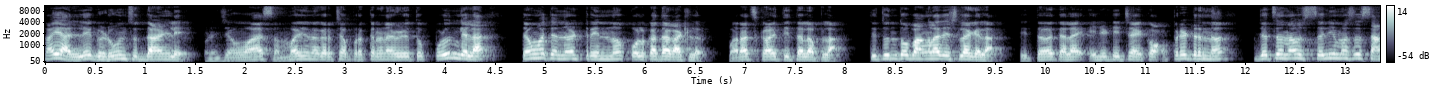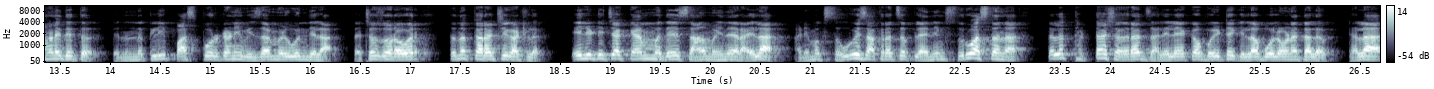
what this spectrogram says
काही हल्ले घडवून सुद्धा आणले. पण जेव्हा संभाजीनगरच्या प्रकरणावेळी तो पळून गेला तेव्हा त्यानं ट्रेननं कोलकाता गाठलं. बराच काळ तिथं लपला. तिथून तो बांगलादेशला गेला. तिथं त्याला एलईटीच्या एका ऑपरेटरनं ज्याचं नाव सलीम असं सांगण्यात येतं त्यानं नकली पासपोर्ट आणि व्हिसा मिळवून दिला. त्याच्या जोरावर त्यानं कराची गाठलं. एलईटीच्या कॅम्पमध्ये सहा महिने राहिला आणि मग सव्वीस अकराचं प्लॅनिंग सुरू असताना त्याला थट्टा शहरात झालेल्या एका बैठकीला बोलवण्यात आलं. त्याला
